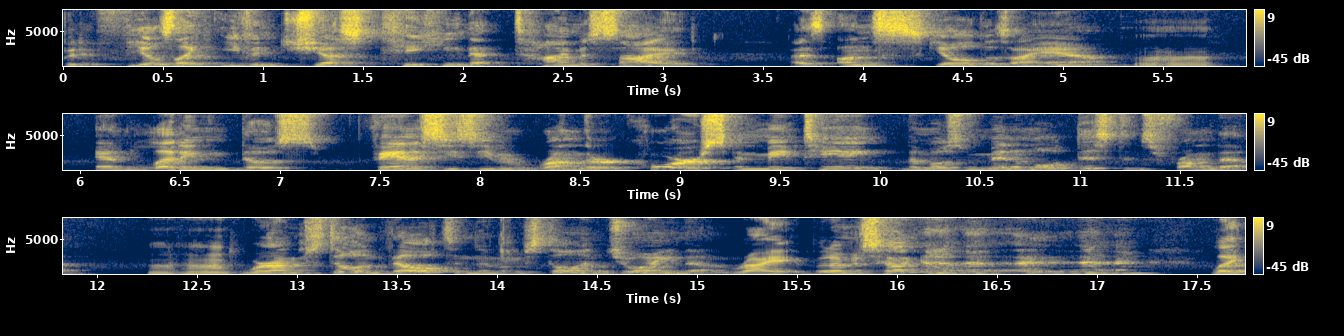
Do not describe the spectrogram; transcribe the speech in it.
but it feels like even just taking that time aside, as unskilled as I am, Mm-hmm. and letting those fantasies even run their course and maintaining the most minimal distance from them Mm-hmm. where I'm still enveloped in them, I'm still enjoying them. Right. But I'm just kind of like, "Uh, uh, uh, uh, uh." like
